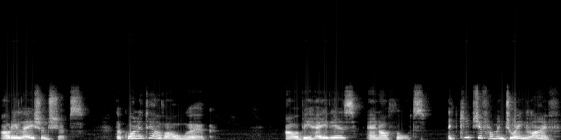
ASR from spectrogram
our relationships, the quality of our work, our behaviors, and our thoughts. It keeps you from enjoying life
